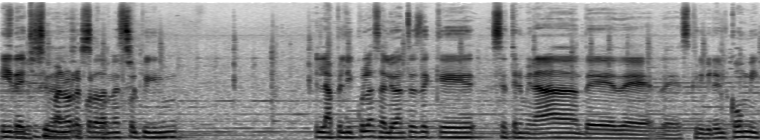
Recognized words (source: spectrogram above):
Y de hecho, si mal no recordaron, Scott. Pilgrim, la película salió antes de que se terminara de, de- de escribir el cómic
